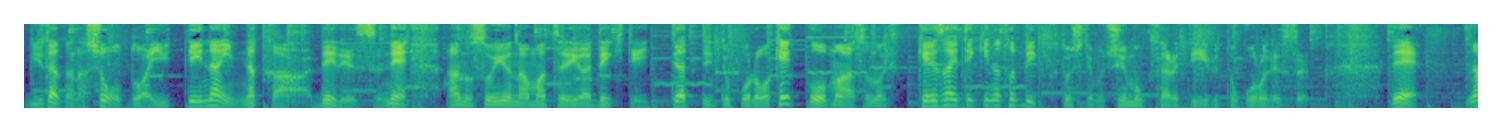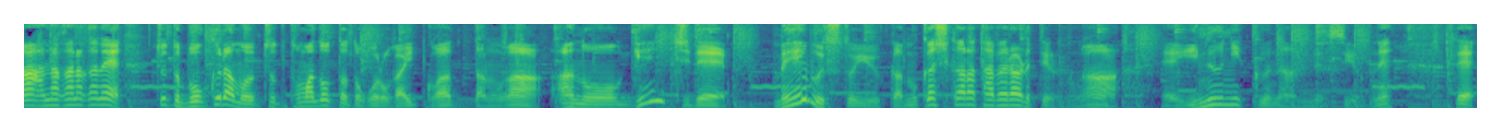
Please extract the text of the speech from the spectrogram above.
豊かな省とは言っていない中でですね、あの、そういうようなお祭りができていったっていうところは結構、まあ、その、経済的なトピックとしても注目されているところです。で、あなかなかね、ちょっと僕らもちょっと戸惑ったところが一個あったのが、あの、現地で名物というか、昔から食べられているのが、えー、犬肉なんですよね。で、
